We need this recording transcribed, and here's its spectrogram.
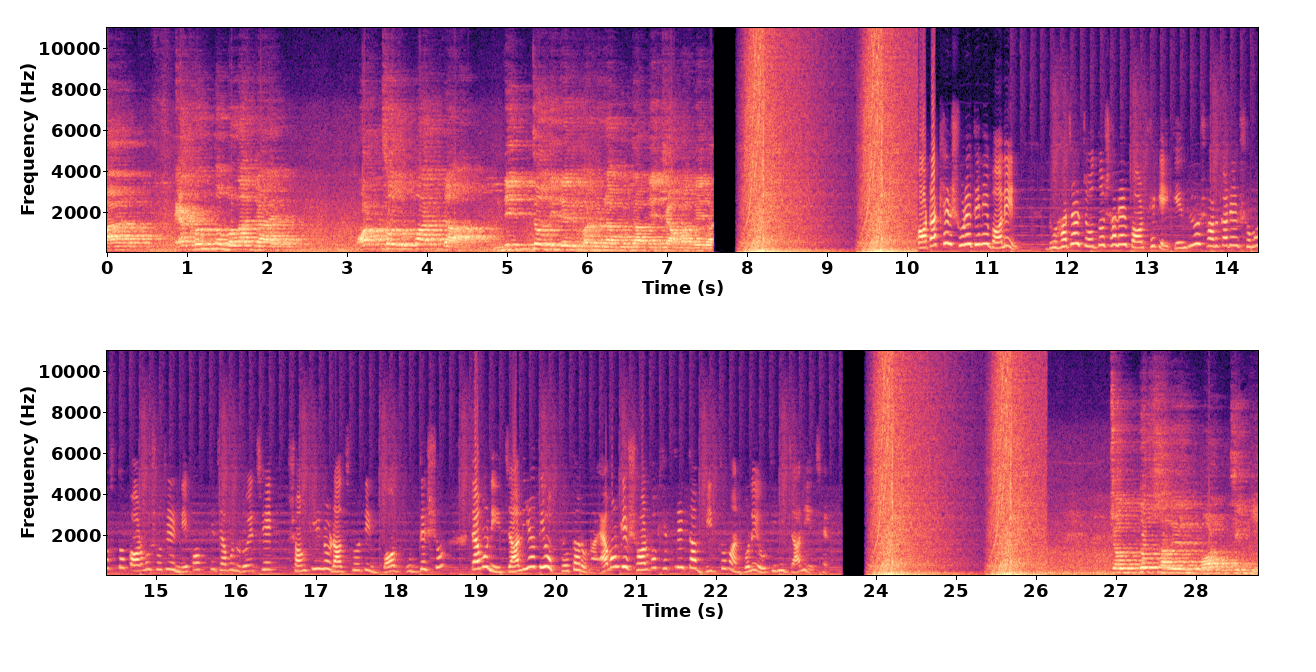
আর এখন তো বলা যায় অর্থ নিত্যদিনের ঘটনা গোটা দেশে আমাদের কটাক্ষের সুরে তিনি বলেন দুহাজার চোদ্দ সালের পর থেকে কেন্দ্রীয় সরকারের সমস্ত কর্মসূচির নেপথ্যে যেমন রয়েছে সংকীর্ণ রাজনৈতিক বদ উদ্দেশ্য তেমনি জালিয়াতি ও প্রতারণা এমনকি সর্বক্ষেত্রেই তা বিদ্যমান বলেও তিনি জানিয়েছেন। চোদ্দ সালের পর থেকে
